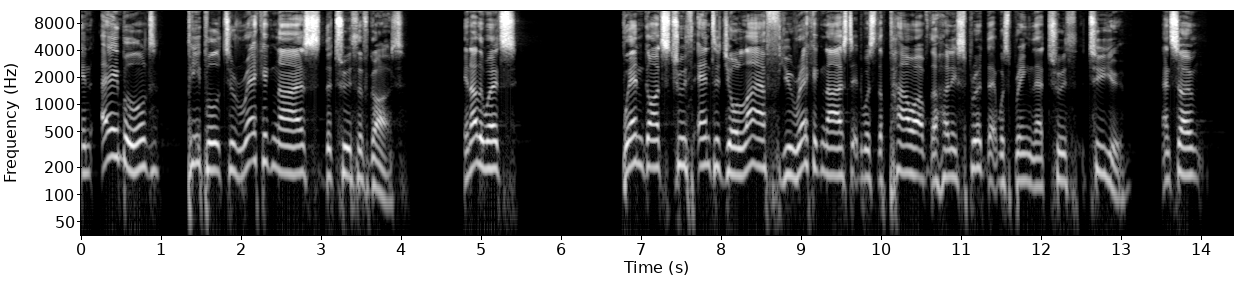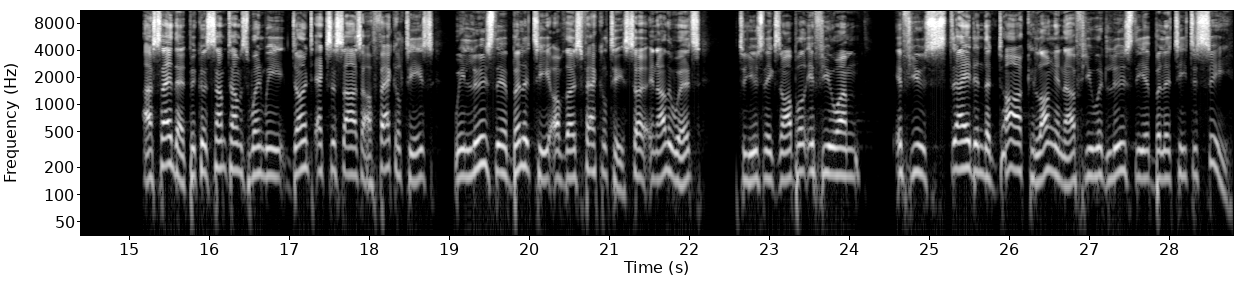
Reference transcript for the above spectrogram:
enabled people to recognize the truth of God. In other words, when God's truth entered your life, you recognized it was the power of the Holy Spirit that was bringing that truth to you. And so I say that because sometimes when we don't exercise our faculties, we lose the ability of those faculties. So, in other words, to use an example, if you, um, if you stayed in the dark long enough, you would lose the ability to see.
